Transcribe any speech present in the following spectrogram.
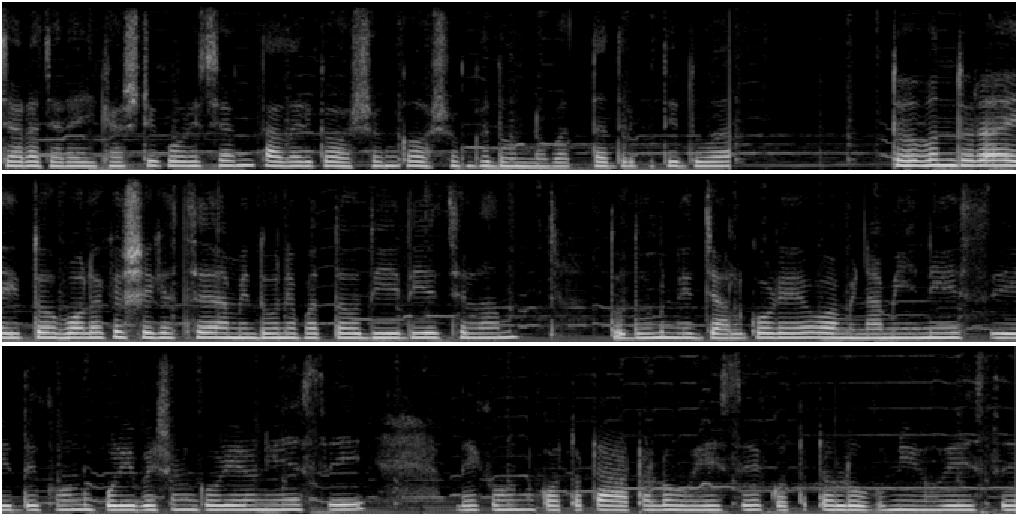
যারা যারা এই কাজটি করেছেন, তাদেরকে অসংখ্য অসংখ্য ধন্যবাদ। তাদের প্রতি দোয়া তো বন্ধুরা, এই তো বলাকে শিখেছে আমি ধনে পাতাও দিয়ে দিয়েছিলাম। তো দু মিনিট জাল করেও আমি নামিয়ে নিয়েছি। দেখুন, পরিবেশন করেও নিয়েছি। দেখুন, কতটা আঠালো হয়েছে, কতটা লোভনীয় হয়েছে।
